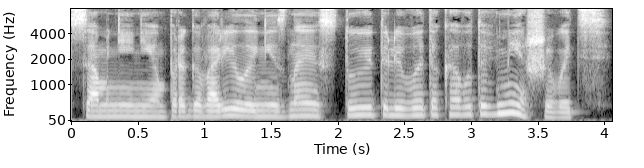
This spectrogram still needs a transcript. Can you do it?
Сомнением проговорила, не зная, стоит ли в это кого-то вмешивать.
